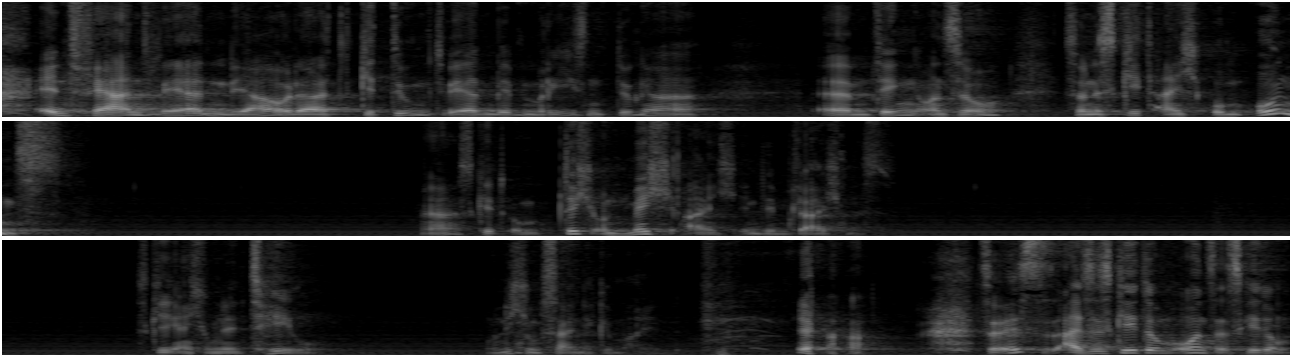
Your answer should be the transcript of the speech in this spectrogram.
entfernt werden, ja, oder gedüngt werden mit einem riesen Dünger ähm, und so, sondern es geht eigentlich um uns. Ja, es geht um dich und mich eigentlich in dem Gleichnis. Es geht eigentlich um den Theo und nicht um seine Gemeinde. ja, so ist es. Also es geht um uns, es geht um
